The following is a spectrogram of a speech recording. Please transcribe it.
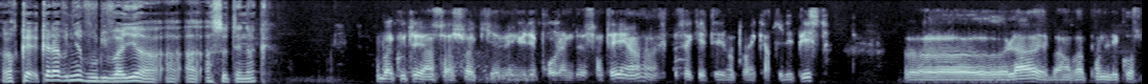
Alors, quel, quel avenir vous lui voyez à, à, à ce Ténac bah écoutez, hein, c'est un cheval qui avait eu des problèmes de santé, hein, c'est pour ça qu'il était longtemps écarté des pistes. Euh, là, eh ben, on va prendre les courses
